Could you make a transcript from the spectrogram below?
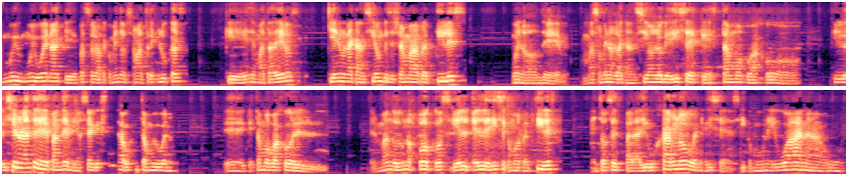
muy, muy buena que paso la recomiendo, se llama Tres Lucas, que es de Mataderos, tiene una canción que se llama Reptiles, bueno, donde más o menos la canción lo que dice es que estamos bajo, y lo hicieron antes de pandemia, o sea que está, muy bueno, Eh, que estamos bajo el, el mando de unos pocos, y él, él les dice como reptiles, entonces para dibujarlo, bueno, dice así como una iguana, un-.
